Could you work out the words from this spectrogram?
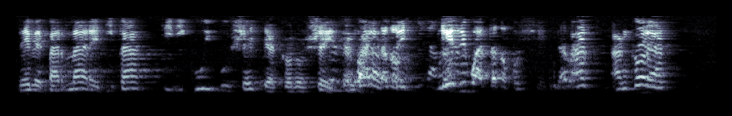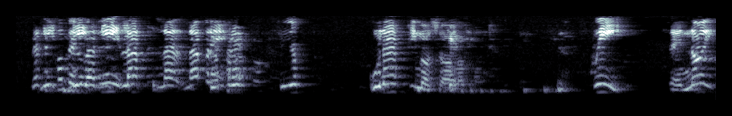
deve parlare di fatti di cui Buscetti è a conoscenza. Che riguardano Buscetta. ma ancora mi- come mi- mi- la, la- la prego, un attimo solo. Qui, se noi,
